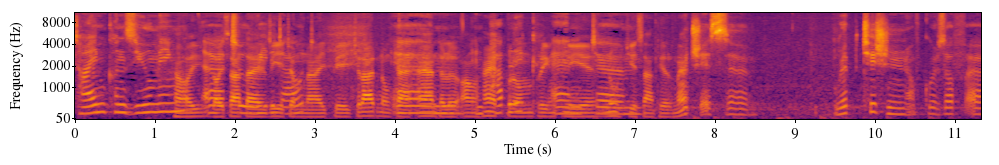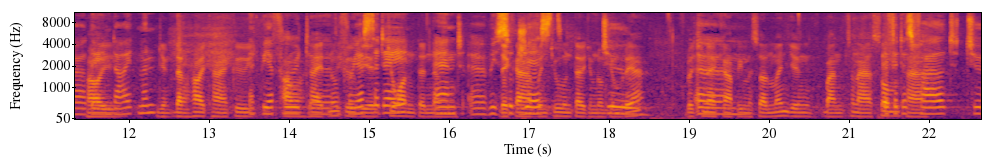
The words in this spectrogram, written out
time-consuming uh, to read it out um, in public and uh, which is uh, repetition of course of uh, the indictment យើងដឹងហើយថាគឺអង្គហេតុនោះគឺវាជន់ទៅនឹងដីកាបញ្ជូនទៅជំនុំជម្រះដូច្នេះការពីម្សិលមិញយើងបានស្នើសុំថា if it is filed to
